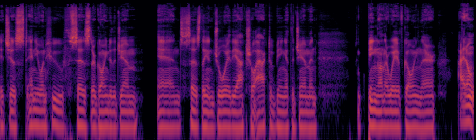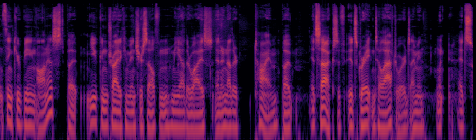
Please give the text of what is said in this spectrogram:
It's just anyone who says they're going to the gym and says they enjoy the actual act of being at the gym and being on their way of going there. I don't think you're being honest, but you can try to convince yourself and me otherwise at another time. But it sucks. If it's great until afterwards. I mean, it's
